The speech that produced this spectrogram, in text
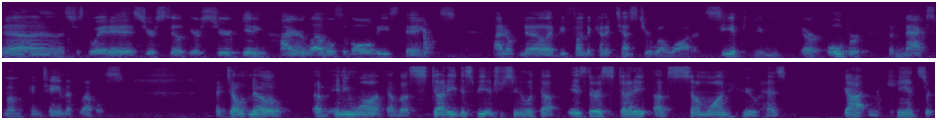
Yeah, that's just the way it is. You're still you're you're getting higher levels of all these things. I don't know. It'd be fun to kind of test your well water and see if you are over the maximum containment levels. I don't know of anyone of a study. This would be interesting to look up. Is there a study of someone who has gotten cancer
